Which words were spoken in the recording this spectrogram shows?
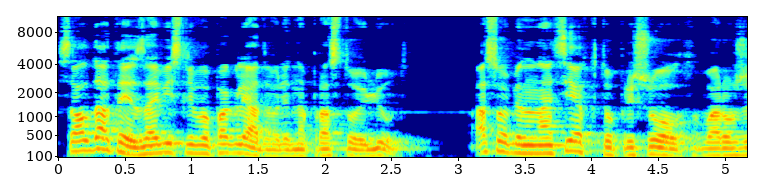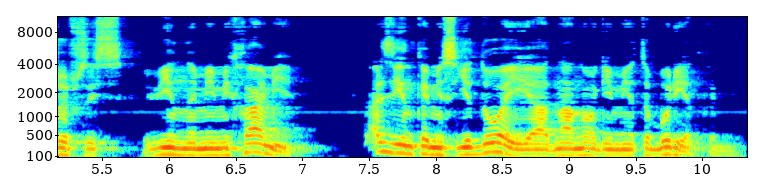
Солдаты завистливо поглядывали на простой люд, особенно на тех, кто пришел, вооружившись винными мехами, корзинками с едой и одноногими табуретками.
